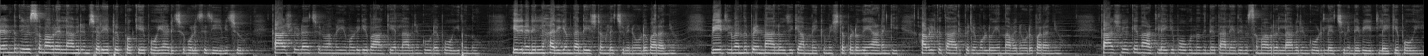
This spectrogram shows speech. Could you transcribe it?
രണ്ട് ദിവസം അവരെല്ലാവരും ചെറിയ ട്രിപ്പൊക്കെ പോയി അടിച്ചു പൊളിച്ച് ജീവിച്ചു. കാശിയുടെ അച്ഛനും അമ്മയും ഒഴികെ ബാക്കി എല്ലാവരും കൂടെ പോയിരുന്നു ഇതിനിടയിൽ ഹരികം തന്റെ ഇഷ്ടം ലച്ചുവിനോട് പറഞ്ഞു വീട്ടിൽ വന്ന് പെണ്ണാലോചിക്ക് അമ്മയ്ക്കും ഇഷ്ടപ്പെടുകയാണെങ്കിൽ അവൾക്ക് താല്പര്യമുള്ളൂ എന്ന് അവനോട് പറഞ്ഞു. കാശിയൊക്കെ നാട്ടിലേക്ക് പോകുന്നതിന്റെ തലേ ദിവസം അവരെല്ലാവരും കൂടി ലച്ചുവിന്റെ വീട്ടിലേക്ക് പോയി.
